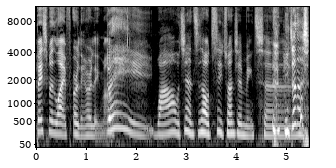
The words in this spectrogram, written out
，Basement Life 二零二零嘛。。对，哇，我竟然知道我自己专辑的名称，你真的是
